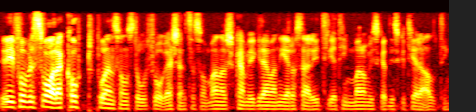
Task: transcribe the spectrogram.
vi får väl svara kort på en sån stor fråga känns det som. Annars kan vi gräva ner oss här i tre timmar om vi ska diskutera allting.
